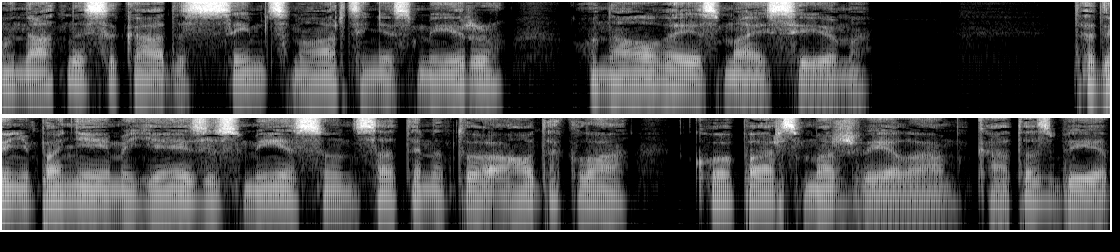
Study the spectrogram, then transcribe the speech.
un atnesa kādas simts mārciņas mirru un alvējas maisījuma. Tad viņa paņēma Jēzus miesu un satina to audeklā kopā ar smaržvielām, kā tas bija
